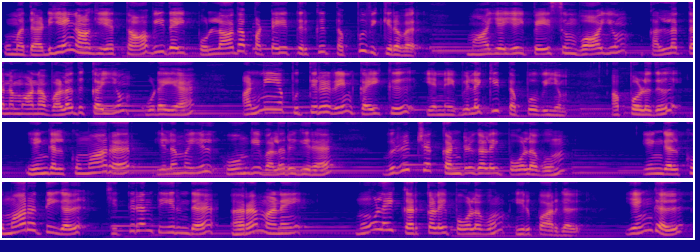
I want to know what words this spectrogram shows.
உமது அடியேனாகிய தாவீதை பொல்லாத பட்டயத்திற்கு தப்புவிக்கிறவர். மாயையை பேசும் வாயும் கள்ளத்தனமான வலது கையும் உடைய அந்நிய புத்திரரின் கைக்கு என்னை விலக்கி தப்புவியும். அப்பொழுது எங்கள் குமாரர் இளமையில் ஓங்கி வளருகிற விருட்சக் கன்றுகளைப் போலவும் எங்கள் குமாரத்திகள் சித்திரந்தீர்ந்த அரமனை மூளை கற்களைப் போலவும் இருப்பார்கள். எங்கள்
